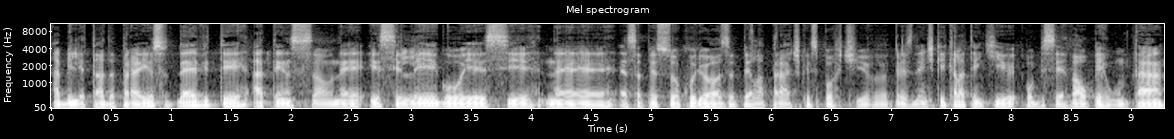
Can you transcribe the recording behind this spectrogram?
habilitada para isso deve ter atenção, né? Esse leigo, esse, né, essa pessoa curiosa pela prática esportiva, presidente, o que, que ela tem que observar ou perguntar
